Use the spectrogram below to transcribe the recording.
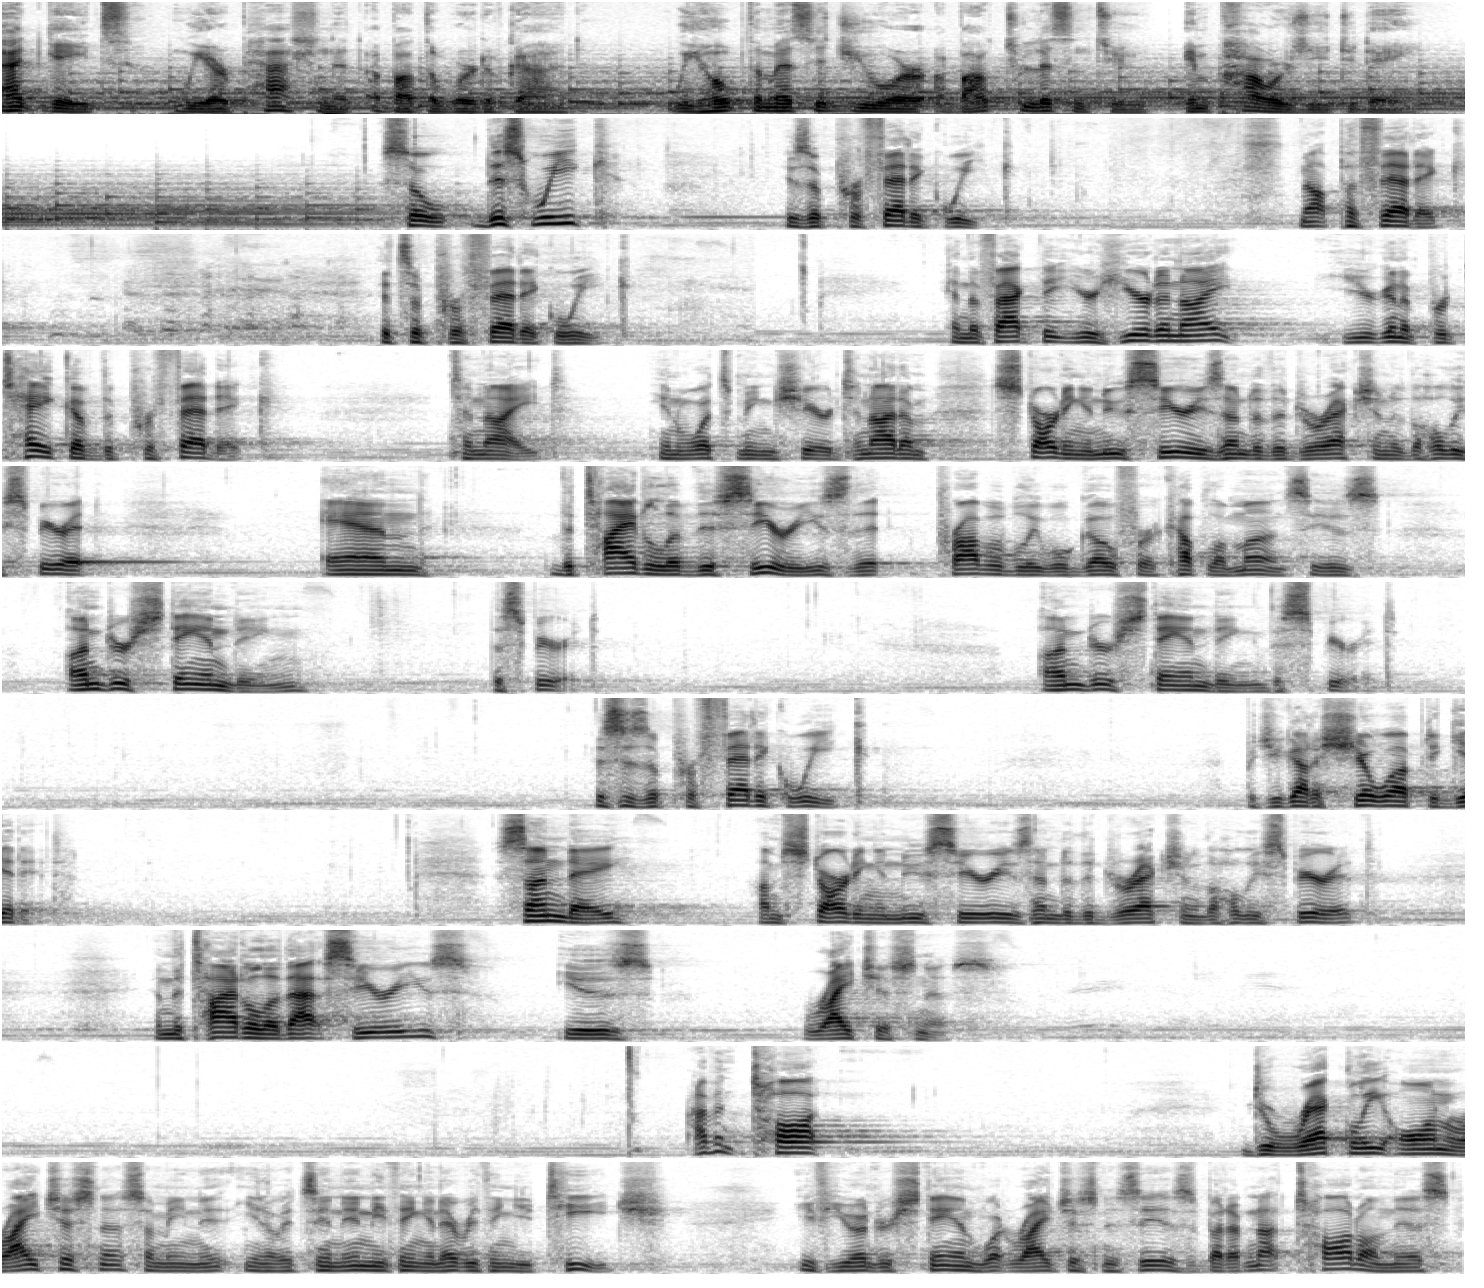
At Gates, we are passionate about the Word of God. We hope the message you are about to listen to empowers you today. So, this week is a prophetic week. Not pathetic, it's a prophetic week. And the fact that you're here tonight, you're going to partake of the prophetic tonight in what's being shared. Tonight, I'm starting a new series under the direction of the Holy Spirit. And the title of this series, that probably will go for a couple of months, is Understanding the Spirit. Understanding the Spirit. This is a prophetic week, but you got to show up to get it. Sunday, I'm starting a new series under the direction of the Holy Spirit. And the title of that series is Righteousness. I haven't taught directly on righteousness. I mean, you know, it's in anything and everything you teach if you understand what righteousness is, but I've not taught on this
